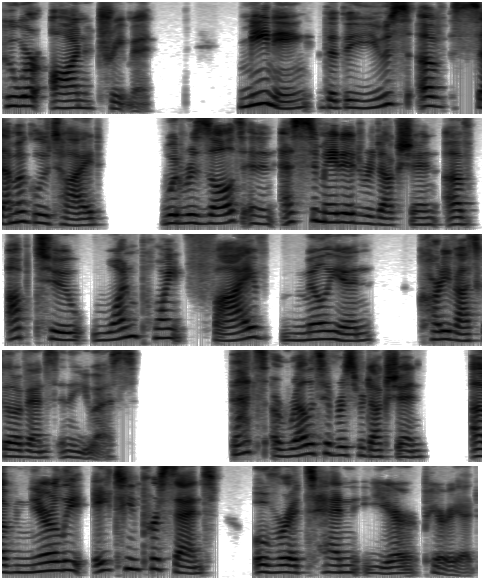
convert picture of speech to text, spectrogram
who were on treatment, meaning that the use of semaglutide would result in an estimated reduction of up to 1.5 million cardiovascular events in the US. That's a relative risk reduction of nearly 18% over a 10 year period.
